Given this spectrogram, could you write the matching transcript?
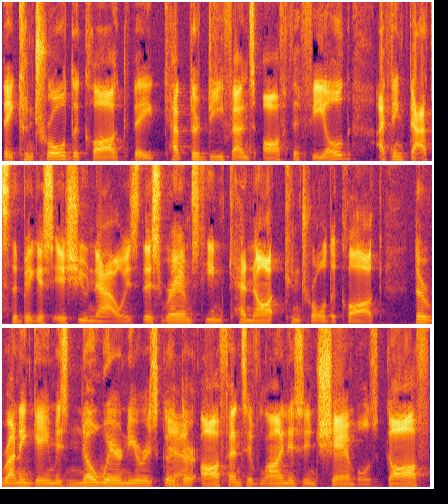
they controlled the clock. They kept their defense off the field. I think that's the biggest issue now is this Rams team cannot control the clock. Their running game is nowhere near as good. Yeah. Their offensive line is in shambles. Goff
